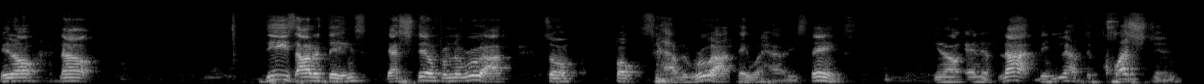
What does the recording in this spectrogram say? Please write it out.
You know, now these are the things that stem from the Ruach. So folks have the Ruach, they will have these things. You know, and if not, then you have to question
